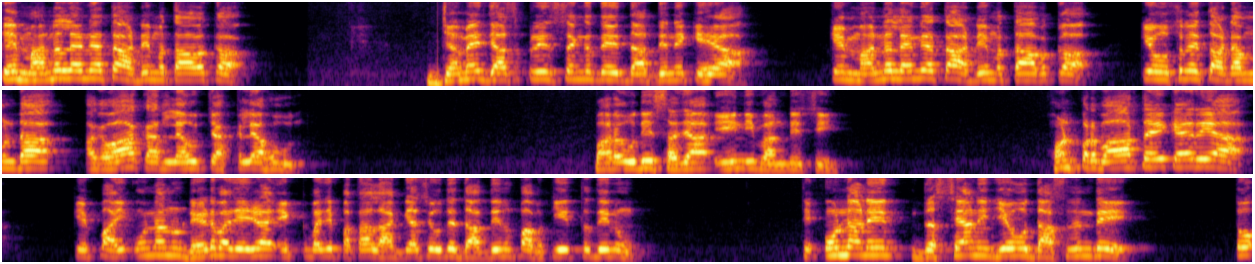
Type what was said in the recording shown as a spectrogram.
ਕਿ ਮੰਨ ਲੈਣੇ ਤੁਹਾਡੇ ਮੁਤਾਬਕ, ਜਮੇ ਜਸਪ੍ਰੀਤ ਸਿੰਘ ਦੇ ਦਾਦੇ ਨੇ ਕਿਹਾ ਕਿ ਮੰਨ ਲੈਣੇ ਤੁਹਾਡੇ ਮੁਤਾਬਕ ਕਿ ਉਸਨੇ ਤੁਹਾਡਾ ਮੁੰਡਾ ਅਗਵਾ ਕਰ ਲਿਆ ਹੋ ਚੱਕ ਲਿਆ ਹੋ ਪਰ ਉਹਦੀ ਸਜ਼ਾ ਇਹ ਨਹੀਂ ਬਣਦੀ ਸੀ ਹੁਣ ਪਰਿਵਾਰ ਤਾਂ ਇਹ ਕਹਿ ਰਿਹਾ ਕਿ ਭਾਈ ਉਹਨਾਂ ਨੂੰ 1:30 ਵਜੇ ਜਿਹੜਾ 1 ਵਜੇ ਪਤਾ ਲੱਗ ਗਿਆ ਸੀ ਉਹਦੇ ਦਾਦੇ ਨੂੰ ਭਵਕੀਰਤ ਦੇ ਨੂੰ। ਤੇ ਉਹਨਾਂ ਨੇ ਦੱਸਿਆ ਨਹੀਂ ਜੇ ਉਹ ਦੱਸ ਦਿੰਦੇ ਤਾਂ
